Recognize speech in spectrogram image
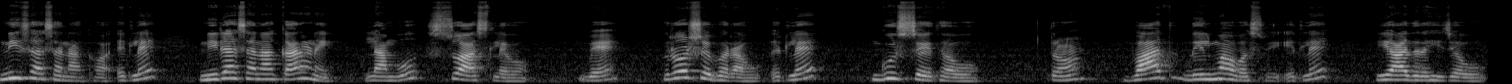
નિશાસા નાખવા એટલે નિરાશાના કારણે લાંબો શ્વાસ લેવો. બે, રોષે ભરાવું એટલે ગુસ્સે થવો. ત્રણ, વાત દિલમાં વસવી એટલે યાદ રહી જવું.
